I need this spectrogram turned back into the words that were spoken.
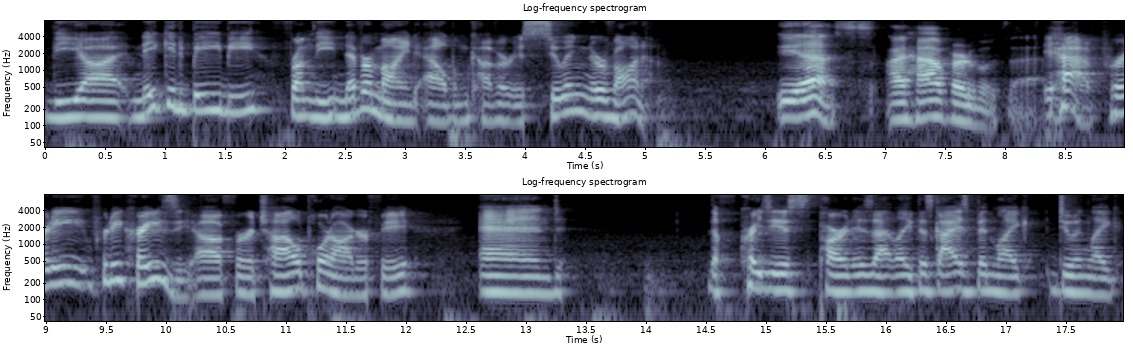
The uh, naked baby from the Nevermind album cover is suing Nirvana. Yes, I have heard about that. Yeah, pretty pretty crazy uh, for child pornography, and the craziest part is that like this guy has been like doing like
